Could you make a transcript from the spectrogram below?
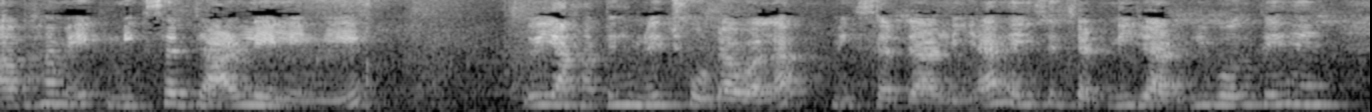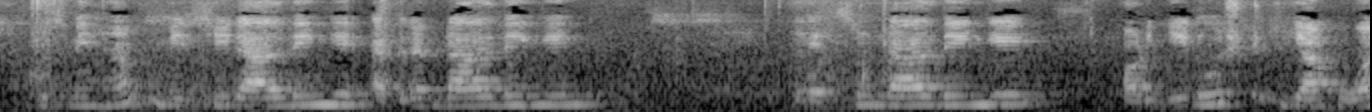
अब हम एक मिक्सर जार ले लेंगे। तो यहाँ पे हमने छोटा वाला मिक्सर जार लिया है, इसे चटनी जार भी बोलते हैं। उसमें हम मिर्ची डाल देंगे, अदरक डाल देंगे, लहसुन डाल देंगे और ये रोस्ट किया हुआ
